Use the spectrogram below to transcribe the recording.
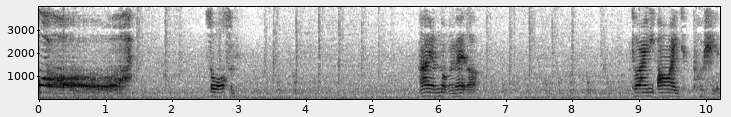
Oh! So awesome. I am not gonna make that. Do I need I to push it?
